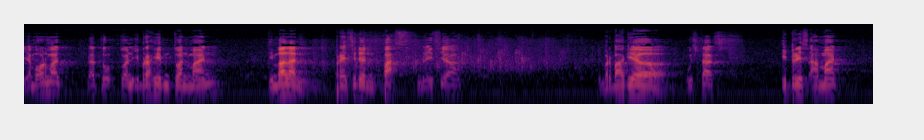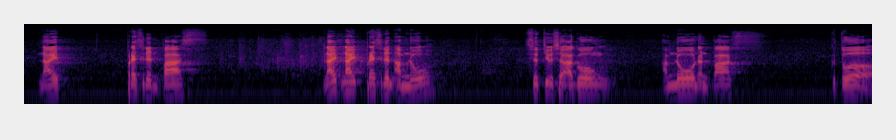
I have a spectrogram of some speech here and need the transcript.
Yang berhormat Datuk Tuan Ibrahim Tuan Man Timbalan Presiden PAS Malaysia Yang berbahagia Ustaz Idris Ahmad Naib Presiden PAS Naib-naib Presiden AMNO Setiausaha Agung AMNO dan PAS Ketua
